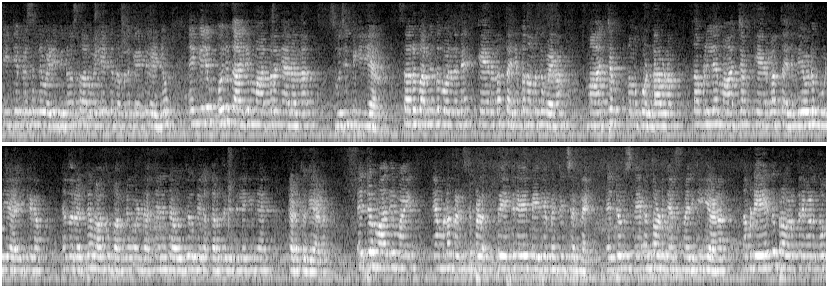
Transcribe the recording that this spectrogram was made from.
പി ടി എ പ്രസിഡന്റ് വഴിയും വിനോദ് സാർ വഴിയൊക്കെ നമ്മൾ കേട്ട് കഴിഞ്ഞു. എങ്കിലും ഒരു കാര്യം മാത്രം ഞാനൊന്ന് സൂചിപ്പിക്കുകയാണ്. സാറ് പറഞ്ഞതുപോലെ തന്നെ കേരള തനിമ നമുക്ക് വേണം മാറ്റം നമുക്ക് ഉണ്ടാവണം. നമ്മളിലെ മാറ്റം കേരള തനിമയോട് കൂടി ആയിരിക്കണം എന്നൊരൊറ്റ വാക്ക് പറഞ്ഞുകൊണ്ട് ഞാൻ എന്റെ ഔദ്യോഗിക കർത്തവ്യത്തിലേക്ക് ഞാൻ കടക്കുകയാണ്. ഏറ്റവും ആദ്യമായി നമ്മുടെ പ്രിൻസിപ്പൾ പ്രിയങ്കരയായി മേരിയമ്മ ടീച്ചറിനെ ഏറ്റവും സ്നേഹത്തോടെ ഞാൻ സ്മരിക്കുകയാണ്. നമ്മുടെ ഏത് പ്രവർത്തനങ്ങൾക്കും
